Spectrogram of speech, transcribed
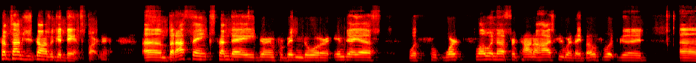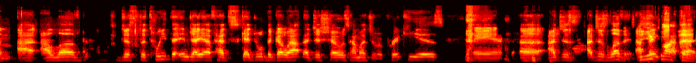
Sometimes you just don't have a good dance partner. Um, but I think Sunday during Forbidden Door, MJF was worked slow enough for Tanahashi where they both looked good. Um, I, I loved just the tweet that MJF had scheduled to go out. That just shows how much of a prick he is. and uh, I just I just love it. I you think caught I that.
